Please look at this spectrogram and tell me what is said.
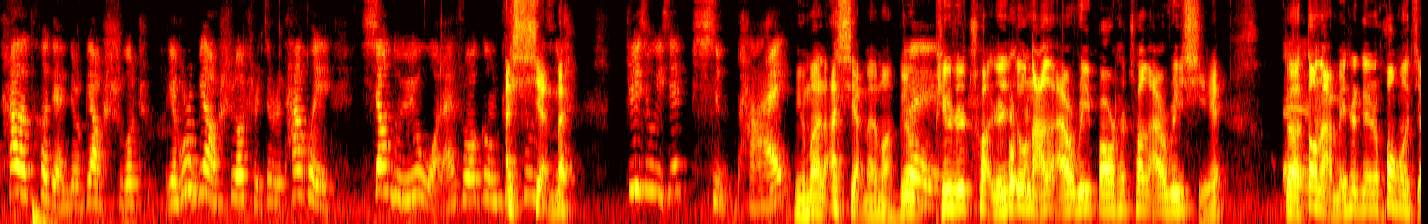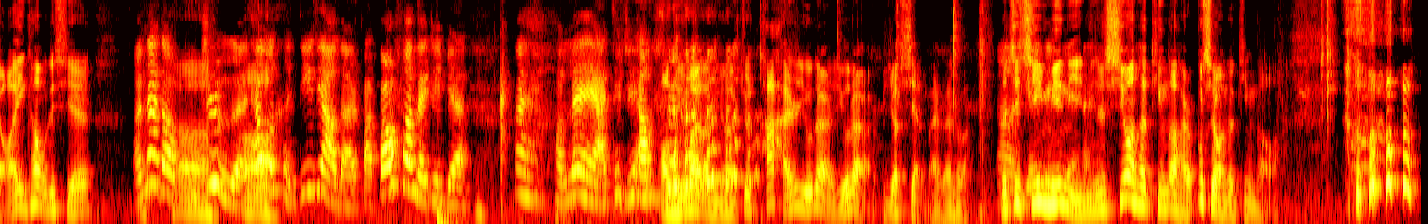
它的特点就是比较奢侈，也不是比较奢侈，就是它会相对于我来说更爱显摆，追求一些品牌。明白了，爱显摆嘛，比如平时穿人家都拿个 LV 包，他穿个 LV 鞋，对吧？到哪没事跟人晃晃脚，哎，你看我这鞋。啊，那倒不至于，他会很低调的把包放在这边。哎呀，好累呀，就这样子。哦，明白了，明白了，就他还是有点有点比较显摆的是吧？那这期音频你你是希望他听到还是不希望他听到啊？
